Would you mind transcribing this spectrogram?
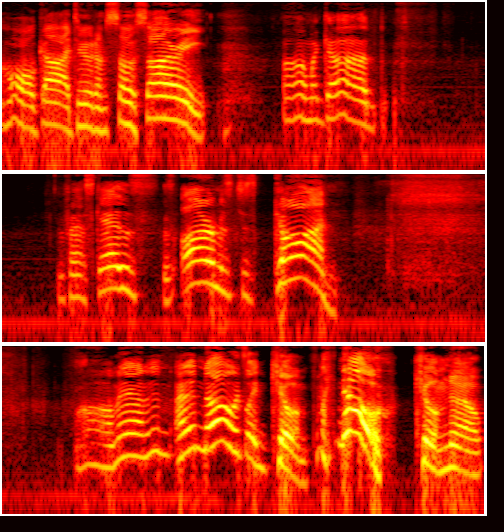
Oh god, dude, I'm so sorry. Oh my god. Vasquez, his arm is just gone. Oh man, I didn't, I didn't know. It's like kill him. I'm like no, kill him now.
